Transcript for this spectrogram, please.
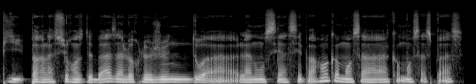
Puis par l'assurance de base, alors le jeune doit l'annoncer à ses parents. Comment ça, comment ça se passe?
